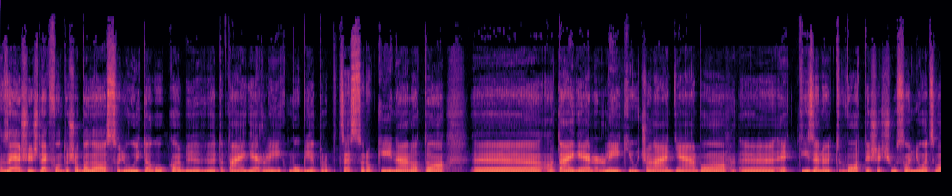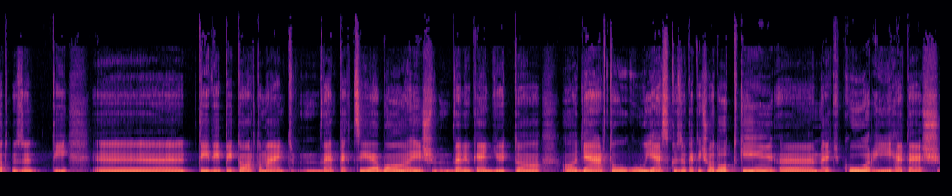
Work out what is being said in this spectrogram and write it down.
az első és legfontosabb az az, hogy új tagokkal bővült a Tiger Lake mobil processzorok kínálata. A Tiger Lake U családjába egy 15 watt és egy 28 watt közötti TDP tartományt vettek célba, és velük együtt a, a gyártó új eszközöket is adott ki, egy Core i7-es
